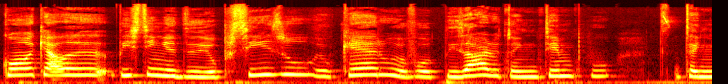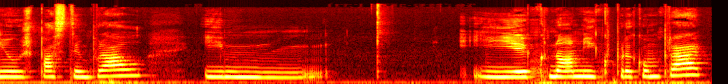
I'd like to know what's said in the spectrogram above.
com aquela listinha de eu preciso, eu quero, eu vou utilizar, eu tenho tempo, tenho espaço temporal e, e económico para comprar.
